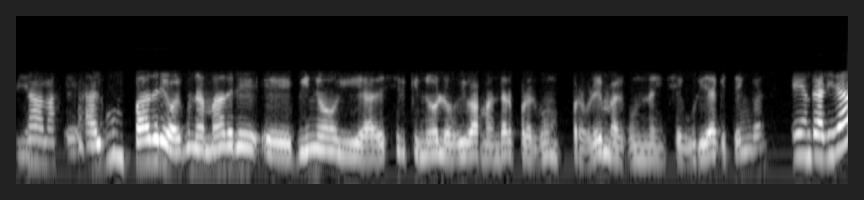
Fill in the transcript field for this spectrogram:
nada más. Eh, ¿Algún padre o alguna madre eh, vino y a decir que no los iba a mandar por algún problema, alguna inseguridad que tengan? En realidad,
